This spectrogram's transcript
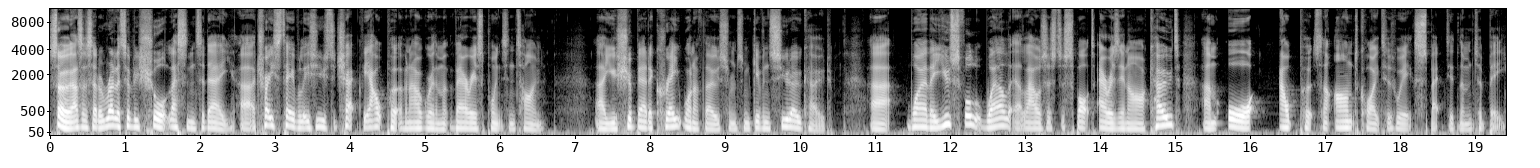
So, as I said, a relatively short lesson today. Uh, a trace table is used to check the output of an algorithm at various points in time. Uh, you should be able to create one of those from some given pseudocode. Uh, why are they useful? Well, it allows us to spot errors in our code um, or outputs that aren't quite as we expected them to be.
